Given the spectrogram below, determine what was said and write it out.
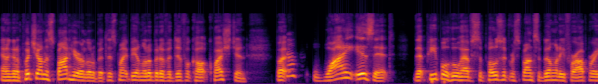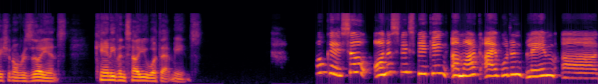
and I'm going to put you on the spot here a little bit. This might be a little bit of a difficult question, but why is it that people who have supposed responsibility for operational resilience can't even tell you what that means? Okay, so honestly speaking, uh, Mark, I wouldn't blame uh,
